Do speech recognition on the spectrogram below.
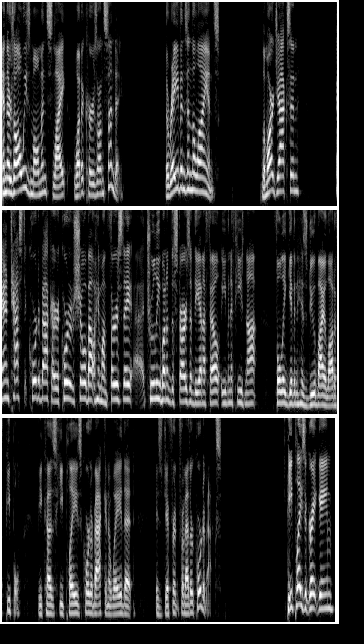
And there's always moments like what occurs on Sunday. The Ravens and the Lions. Lamar Jackson, fantastic quarterback. I recorded a show about him on Thursday. Uh, truly one of the stars of the NFL, even if he's not fully given his due by a lot of people because he plays quarterback in a way that is different from other quarterbacks. He plays a great game.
